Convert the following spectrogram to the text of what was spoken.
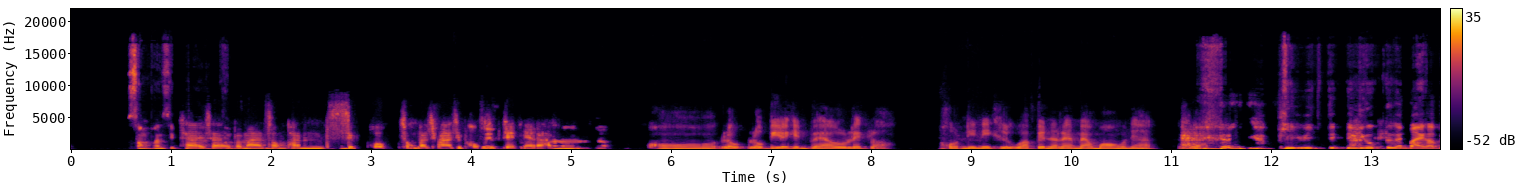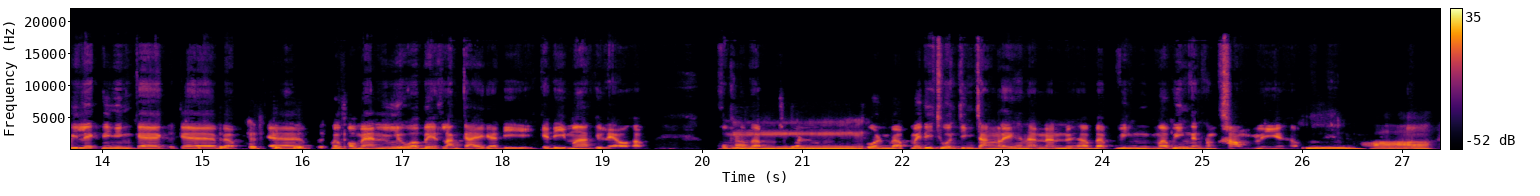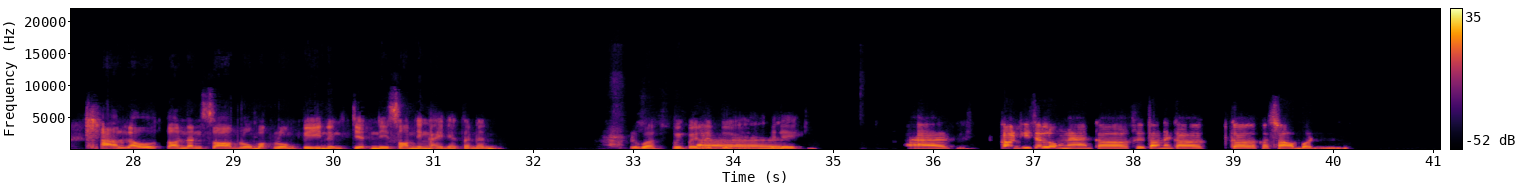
สองพันสิบใช่ใช่ประมาณสองพันสิบหกสองพันสิบห้าสิบหกสิบเจ็ดเนี่ยแหละครับครับอ๋อแล้วแล้วเบียร์เห็นแววเล็กเหรอโหนี่นี่ถือว่าเป็นอะไรแมวมองวะเนี่ยพี่พี่จริงๆก็เกินไปครับพี่เล็กจริงๆแกแกแบบแก performance หรือว่า base ร่างกายแกดีแกดีมากอยู่แล้วครับ ผมก็แบบชวนอืมชวนแบบไม่ได้ชวนจริงจังอะไรขนาดนั้นด้วยครับ แบบวิ่งมาวิ่งกันขำๆอะไรเงี้ยครับอืมอ๋ออ่าแล้วตอนนั้นซ้อมลงบอกลงปีหนึ่งเจ็ดนี่ซ้อมยังไงเนี่ยตอนนั้น หรือว่าวิ่งไปเรื่อยเปื่อยเอ่อไม่ได้อ่าก่อนที่จะลงงานก็คือตอนนั้นก็ก็ก็ซ้อมบน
